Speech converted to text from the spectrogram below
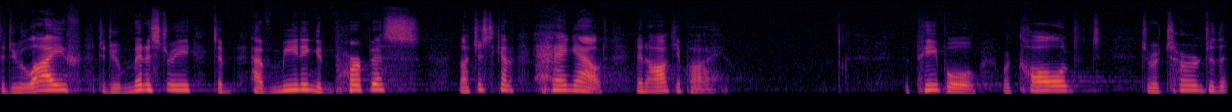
to do life, to do ministry, to have meaning and purpose, not just to kind of hang out and occupy. The people were called to return to the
